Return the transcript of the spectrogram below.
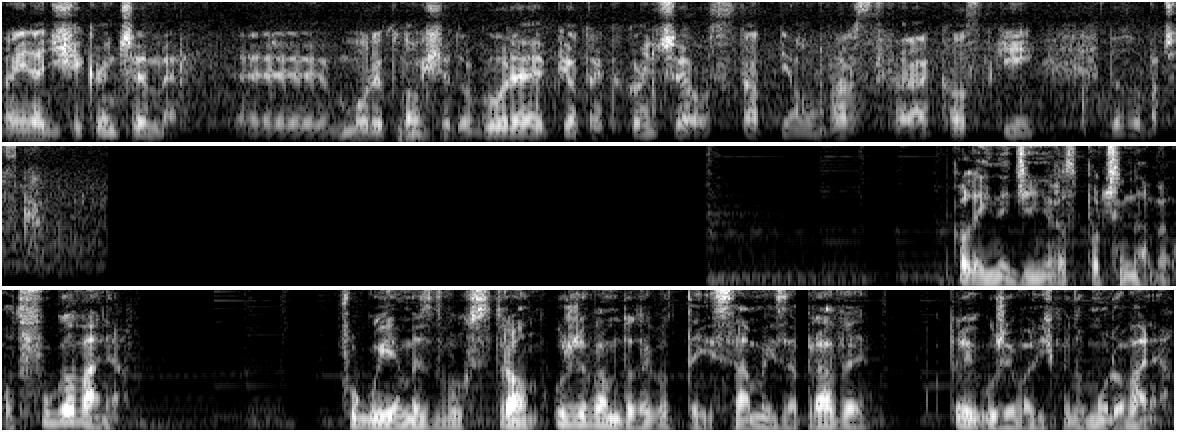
No i na dzisiaj kończymy. Yy, Mury pną się do góry. Piotrek kończy ostatnią warstwę kostki. Do zobaczyska. Kolejny dzień rozpoczynamy od fugowania. Fugujemy z dwóch stron. Używam do tego tej samej zaprawy, której używaliśmy do murowania.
